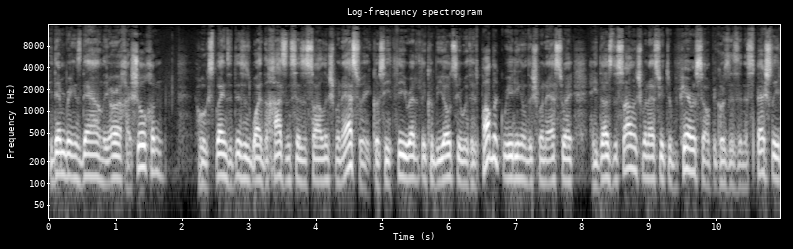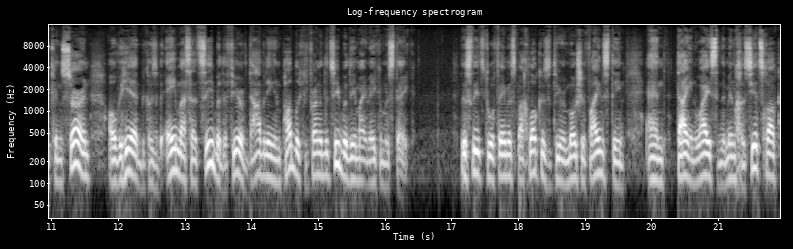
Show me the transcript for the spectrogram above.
He then brings down the Aruch HaShulchan, who explains that this is why the Chazan says the silent Shemon Esrei, because he theoretically could be Yotze with his public reading of the Shemon Esrei. He does the silent Shemon Esrei to prepare himself, because there's an especially concern over here because of Emas HaTzibah, the fear of davening in public in front of the Tzibah, they might make a mistake. This leads to a famous machlokas between Moshe Feinstein and Dayan Weiss in the Minchas Yitzchak.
